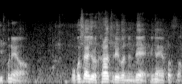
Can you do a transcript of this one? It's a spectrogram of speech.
이쁘네요. 오버사이즈로 카라트를 입었는데 굉장히 예뻤어.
